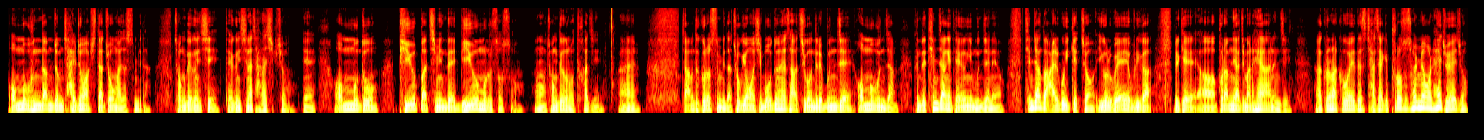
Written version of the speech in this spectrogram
업무 분담 좀잘좀 합시다. 좀 하셨습니다. 정대근 씨, 대근 씨나 잘하십시오. 예. 업무도 비읍 받침인데 미음으로 썼어. 어, 정대근 어떡하지? 아유. 자, 아무튼 그렇습니다. 조경원 씨, 모든 회사 직원들의 문제, 업무 분장. 근데 팀장의 대응이 문제네요. 팀장도 알고 있겠죠. 이걸 왜 우리가 이렇게, 어, 불합리하지만 해야 하는지. 아, 그러나 그거에 대해서 자세하게 풀어서 설명을 해줘야죠.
